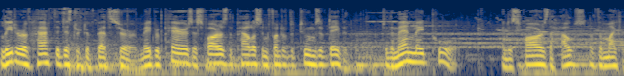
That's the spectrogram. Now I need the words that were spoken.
leader of half the district of Beth Zur, made repairs as far as the palace in front of the tombs of David, to the man-made pool, and as far as the house of the mighty.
